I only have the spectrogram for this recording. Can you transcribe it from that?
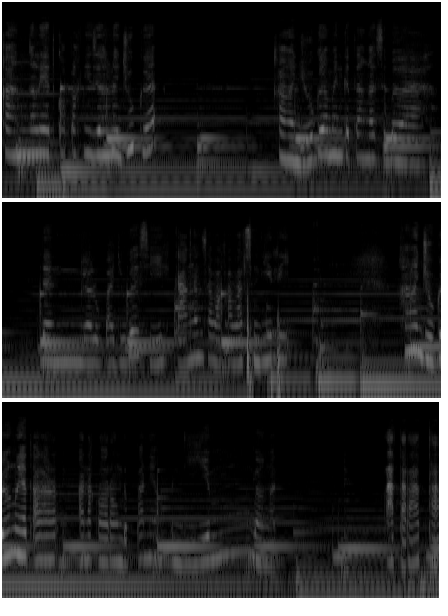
Kangen lihat koplaknya Zalna juga. Kangen juga main ke tangga sebelah. Dan gak lupa juga sih kangen sama kamar sendiri. Kangen juga ngeliat anak lorong depan yang pendiam banget. Rata-rata.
